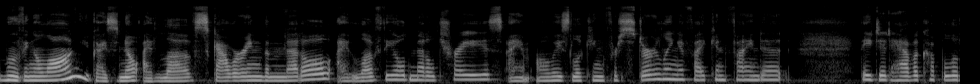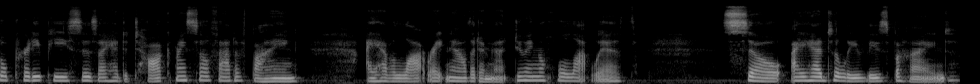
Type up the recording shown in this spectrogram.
Moving along, you guys know I love scouring the metal. I love the old metal trays. I am always looking for sterling if I can find it. They did have a couple little pretty pieces I had to talk myself out of buying. I have a lot right now that I'm not doing a whole lot with. So I had to leave these behind.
